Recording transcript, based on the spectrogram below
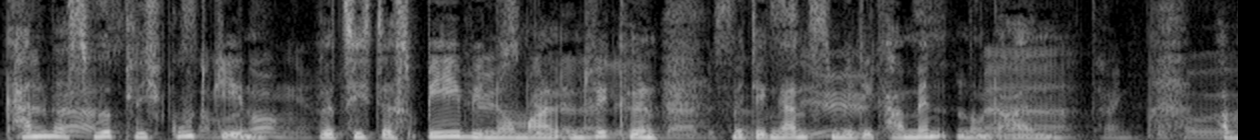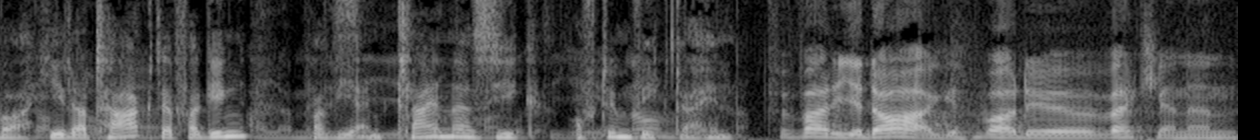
kann das wirklich gut gehen? Wird sich das Baby normal entwickeln mit den ganzen Medikamenten und allem? Aber jeder Tag, der verging, war wie ein kleiner Sieg auf dem Weg dahin. Für varje dag war det verkligen en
